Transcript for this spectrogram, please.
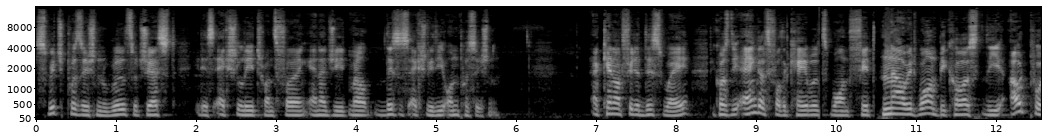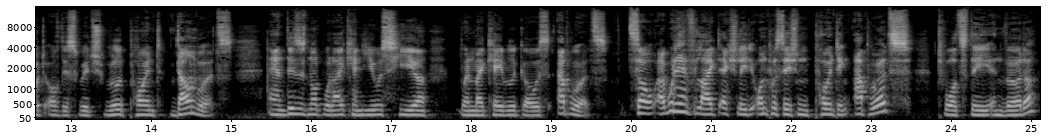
switch position will suggest it is actually transferring energy. Well, this is actually the on position. I cannot fit it this way because the angles for the cables won't fit. Now it won't because the output of the switch will point downwards. And this is not what I can use here when my cable goes upwards. So I would have liked actually the on position pointing upwards towards the inverter.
